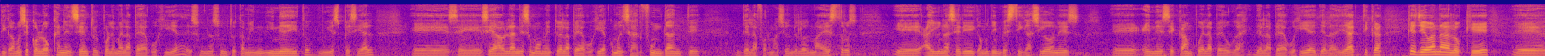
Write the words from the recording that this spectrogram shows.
digamos, se coloca en el centro el problema de la pedagogía, es un asunto también inédito, muy especial. Eh, se, se, habla en ese momento de la pedagogía como el saber fundante de la formación de los maestros. Eh, hay una serie, digamos, de investigaciones eh, en ese campo de la, de la pedagogía y de la didáctica que llevan a lo que eh,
